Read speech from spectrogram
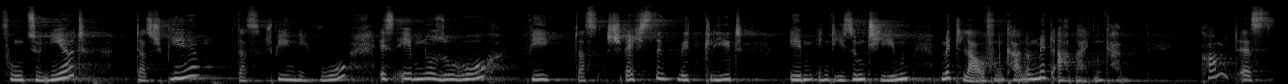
funktioniert das Spiel das Spielniveau ist eben nur so hoch, wie das schwächste Mitglied eben in diesem Team mitlaufen kann und mitarbeiten kann. Kommt es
